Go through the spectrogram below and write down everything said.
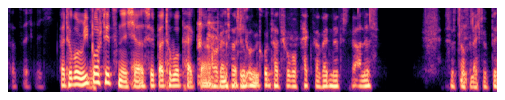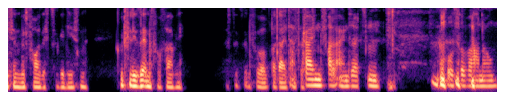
tatsächlich. Bei Turbo Repo steht es nicht, ja. Es steht bei TurboPack da. Aber wenn es natürlich unten drunter TurboPack verwendet für alles, ist es doch vielleicht ein bisschen mit Vorsicht zu genießen. Gut für diese Info, Fabi. Dass du das Info bereit Auf keinen Fall einsetzen. Große Warnung.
